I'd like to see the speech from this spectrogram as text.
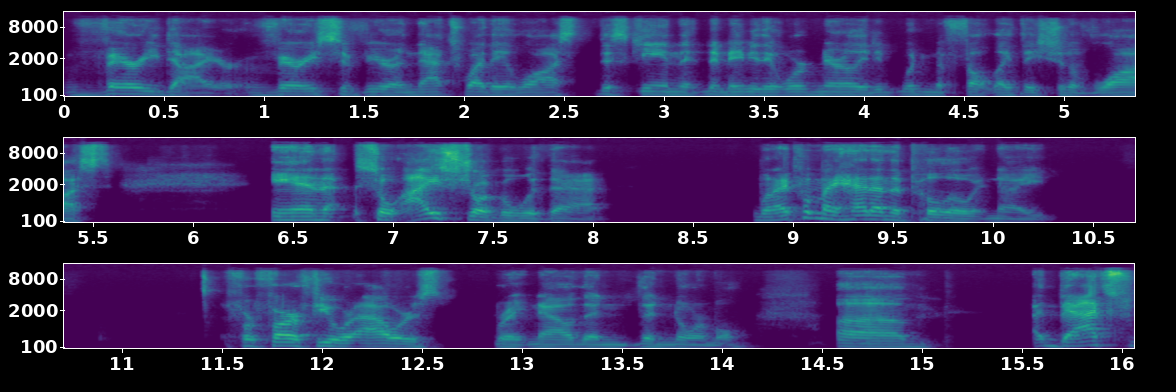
very dire, very severe, and that's why they lost this game that maybe they ordinarily wouldn't have felt like they should have lost. And so I struggle with that. When I put my head on the pillow at night for far fewer hours right now than than normal. Um, that's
